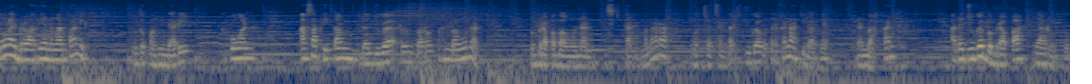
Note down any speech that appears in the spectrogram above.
mulai berlarian dengan panik untuk menghindari kepungan asap hitam dan juga runtuhan-runtuhan bangunan. Beberapa bangunan di sekitar menara World Trade Center juga terkena akibatnya, dan bahkan ada juga beberapa yang runtuh.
